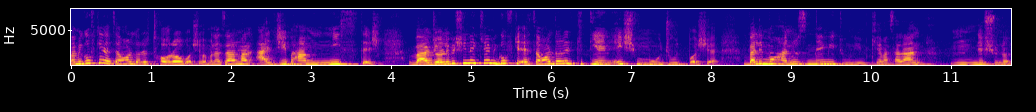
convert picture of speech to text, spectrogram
و می‌گفت که احتمال داره تارا باشه و به نظر من عجیب هم نیستش. و جالبش اینه که می‌گفت که احتمال داره که دی ایش موجود باشه. ولی ما هنوز نمی‌دونیم که مثلا نشون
